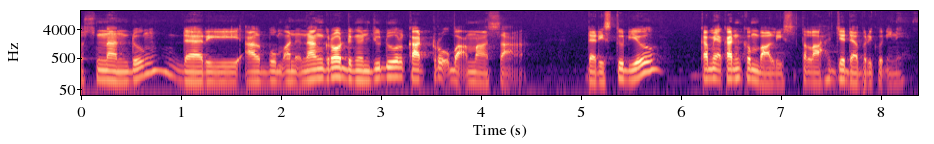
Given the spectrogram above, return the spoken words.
senandung dari album Anak Nanggro dengan judul Katruk Bak Masa. Dari studio, kami akan kembali setelah jeda berikut ini.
